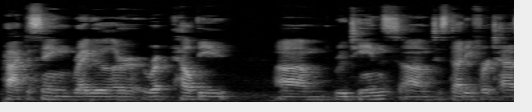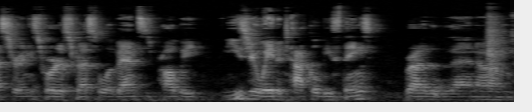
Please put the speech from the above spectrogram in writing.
practicing regular, re- healthy um, routines um, to study for tests or any sort of stressful events is probably easier way to tackle these things rather than um,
